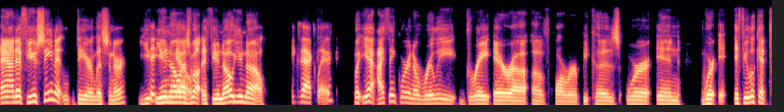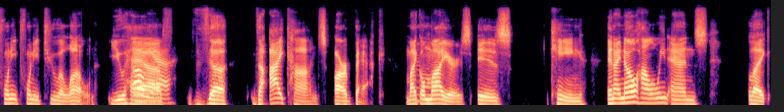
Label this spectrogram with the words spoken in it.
And if you've seen it, dear listener, you, you, you know, as well. If you know, you know. Exactly. but yeah, I think we're in a really great era of horror because we're in we're if you look at 2022 alone, you have oh, yeah. the the icons are back. Michael Mhm. Myers is king, and I know Halloween ends like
